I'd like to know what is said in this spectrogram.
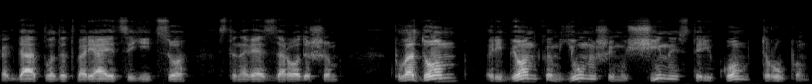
когда оплодотворяется яйцо, становясь зародышем, плодом, ребенком, юношей, мужчиной, стариком, трупом.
